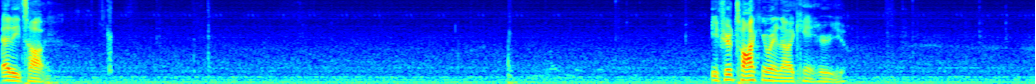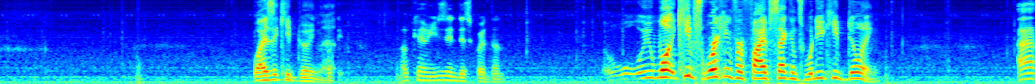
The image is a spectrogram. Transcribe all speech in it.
Eddie, talk. If you're talking right now, I can't hear you. Why does it keep doing that? Okay. Okay, I'm using Discord then. W- Well, it keeps working for five seconds. What do you keep doing? I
